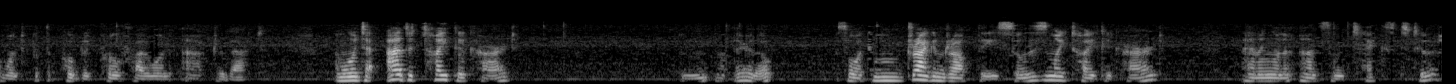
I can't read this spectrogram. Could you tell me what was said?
I want to put the public profile one after that. I'm going to add a title card. Mm, not there though. So I can drag and drop these. So this is my title card. And I'm going to add some text to it.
